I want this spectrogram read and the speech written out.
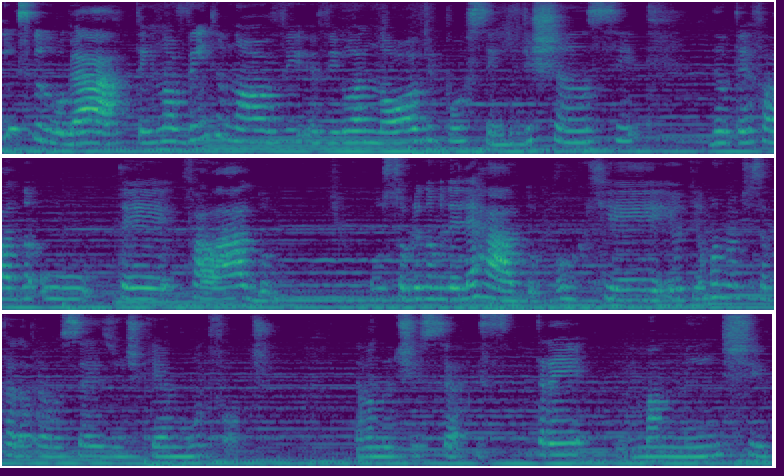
Em segundo lugar, tem 99,9% de chance de eu ter falado o ter falado o sobrenome dele errado, porque eu tenho uma notícia para dar para vocês, gente, que é muito forte. É uma notícia extremamente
